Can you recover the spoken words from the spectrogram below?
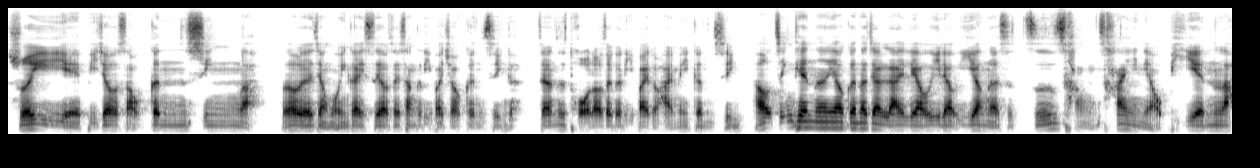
所以也比较少更新啦。然后来讲，我应该是要在上个礼拜就要更新的，这样子拖到这个礼拜都还没更新。好，今天呢要跟大家来聊一聊一样的是职场菜鸟篇啦。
